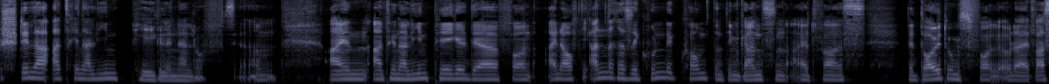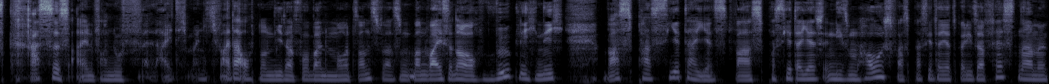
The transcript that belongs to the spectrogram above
stiller Adrenalinpegel in der Luft. Ein Adrenalinpegel, der von einer auf die andere Sekunde kommt und dem Ganzen etwas bedeutungsvoll oder etwas krasses einfach nur verleiht. Ich meine, ich war da auch noch nie davor bei einem Mord sonst was und man weiß ja dann auch wirklich nicht, was passiert da jetzt, was passiert da jetzt in diesem Haus, was passiert da jetzt bei dieser Festnahme.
